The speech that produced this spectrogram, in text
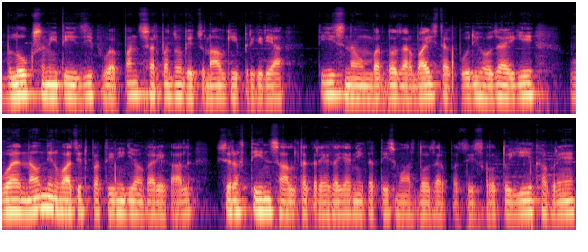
ब्लॉक समिति जिप व पंच सरपंचों के चुनाव की प्रक्रिया 30 नवंबर 2022 तक पूरी हो जाएगी। वह नवनिर्वाचित प्रतिनिधियों का कार्यकाल सिर्फ़ तीन साल तक रहेगा, यानी इकतीस मार्च 2025 को। तो ये खबरें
